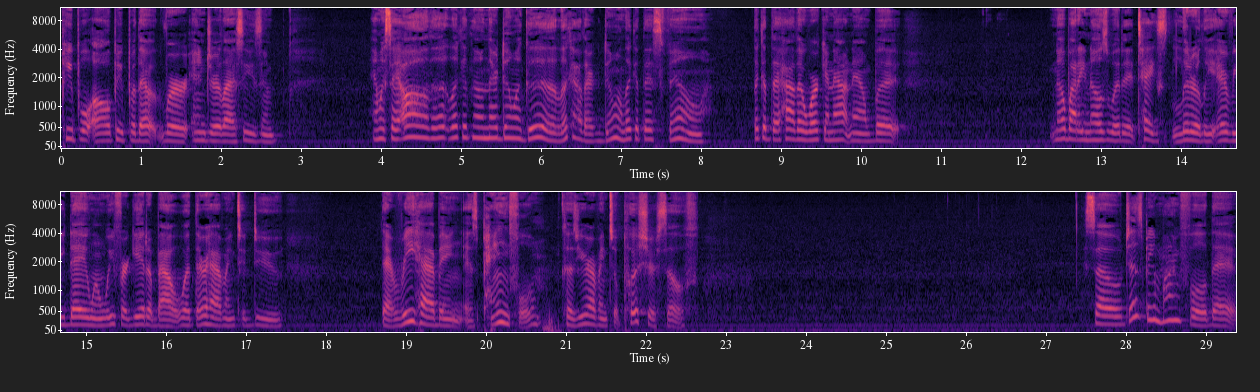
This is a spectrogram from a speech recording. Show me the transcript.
people, all people that were injured last season. And we say, oh, look at them, they're doing good. Look how they're doing. Look at this film. Look at the, how they're working out now. But nobody knows what it takes literally every day when we forget about what they're having to do. That rehabbing is painful because you're having to push yourself. So just be mindful that,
